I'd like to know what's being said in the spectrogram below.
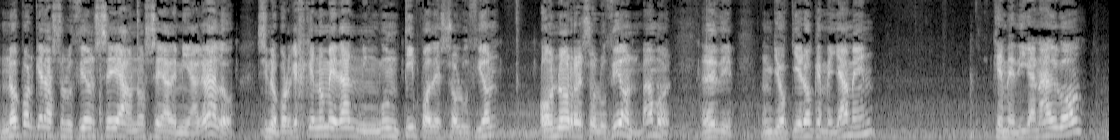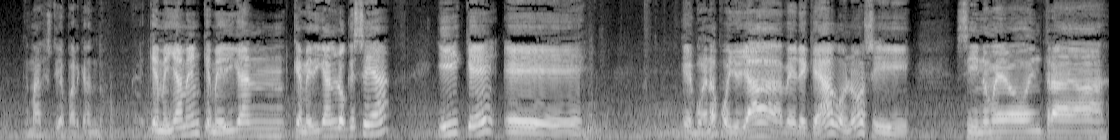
no porque la solución sea o no sea de mi agrado, sino porque es que no me dan ningún tipo de solución o no resolución, vamos. Es decir, yo quiero que me llamen, que me digan algo, que mal estoy aparcando, que me llamen, que me digan, que me digan lo que sea y que, eh, bueno, pues yo ya veré qué hago, ¿no? Si, si no me entra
